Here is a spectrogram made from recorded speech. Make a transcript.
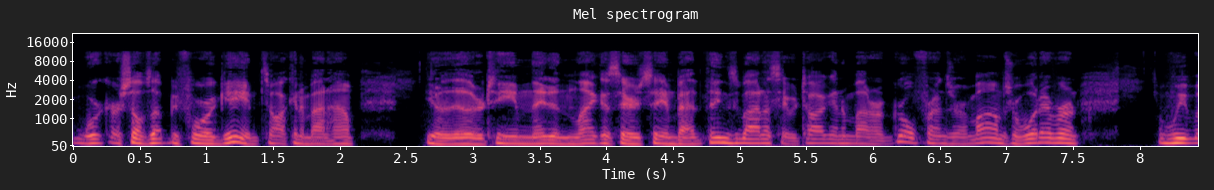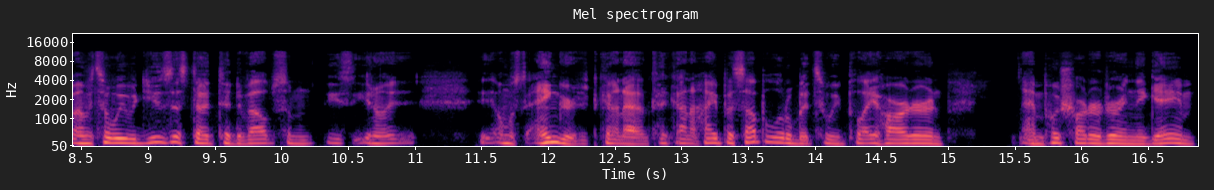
work ourselves up before a game talking about how, you know, the other team, they didn't like us. They were saying bad things about us. They were talking about our girlfriends or our moms or whatever. And we, um, so we would use this to, to develop some, these, you know, almost anger to kind of, to kind of hype us up a little bit. So we'd play harder and, and push harder during the game.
